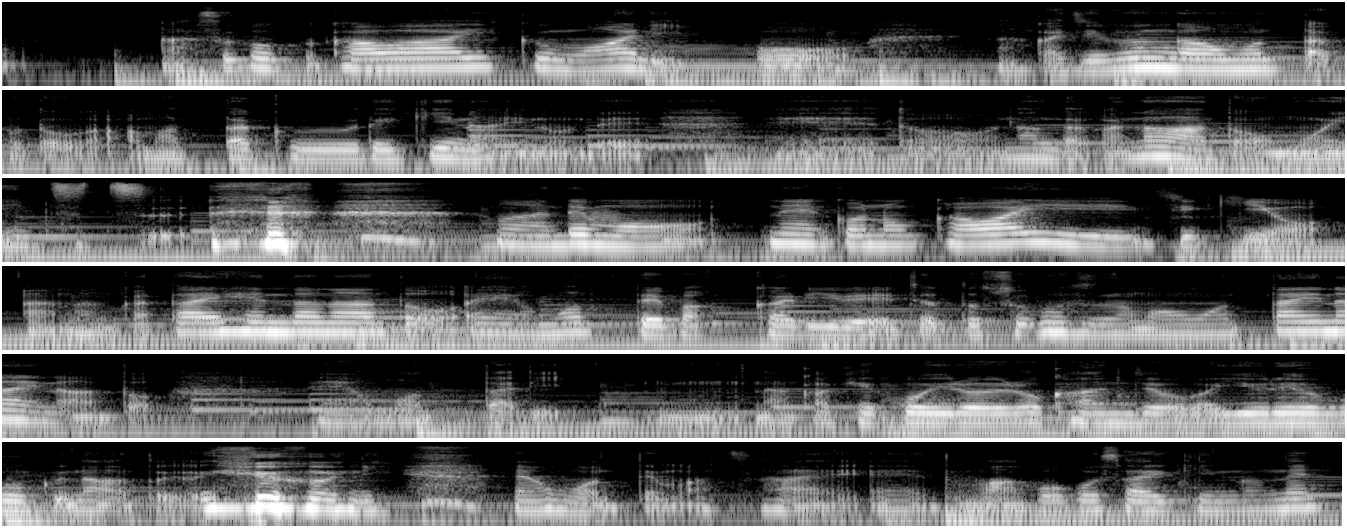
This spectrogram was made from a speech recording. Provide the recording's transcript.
あすごく可愛くもありこうなんか自分が思ったことが全くできないので、えーと、なんだかなと思いつつ まあでもねこの可愛い時期をあなんか大変だなと、えー、思ってばっかりでちょっと過ごすのももったいないなと、えー、思ったり、うん、なんか結構いろいろ感情が揺れ動くなというふうに 思ってます。はいえーとまあ、ここ最近のね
